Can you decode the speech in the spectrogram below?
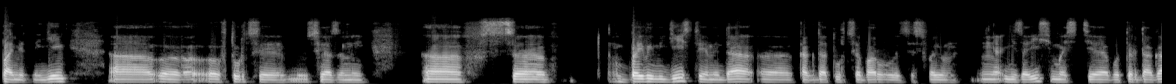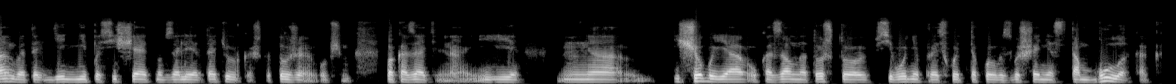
памятный день в Турции, связанный с боевыми действиями, да, когда Турция боролась за свою независимость, вот Эрдоган в этот день не посещает мавзолей Ататюрка, что тоже, в общем, показательно. И еще бы я указал на то, что сегодня происходит такое возвышение Стамбула как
